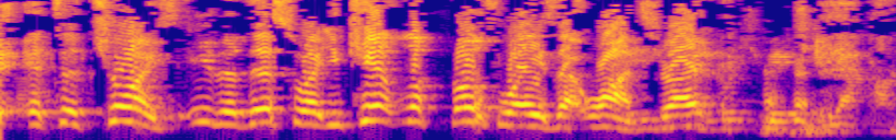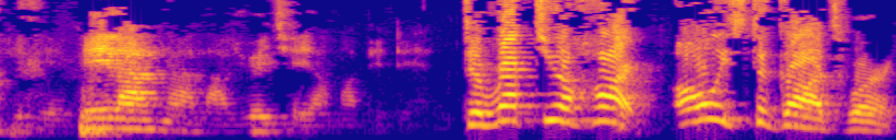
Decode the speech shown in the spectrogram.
It- It's a choice, either this way. You can't look both ways at once, ကျွန် right? တော်ရွေးချယ်ရမှာဖြစ်တယ်ဖေးလားညာလားရွေးချယ်ရမှာဖြစ်တယ် Direct your heart always to God's word.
